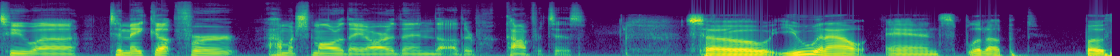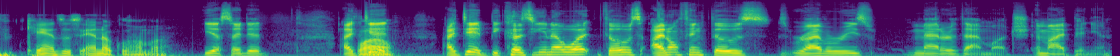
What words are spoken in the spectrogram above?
to uh, to make up for how much smaller they are than the other conferences. So you went out and split up both Kansas and Oklahoma. Yes, I did. I Wow. did. I did because you know what? Those I don't think those rivalries matter that much in my opinion.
